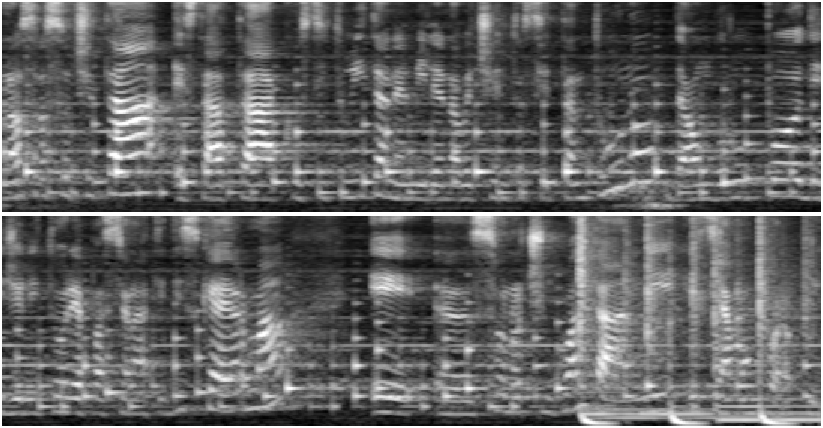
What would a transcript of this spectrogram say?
nostra società è stata costituita nel 1971 da un gruppo di genitori appassionati di scherma e eh, sono 50 anni e siamo ancora qui.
